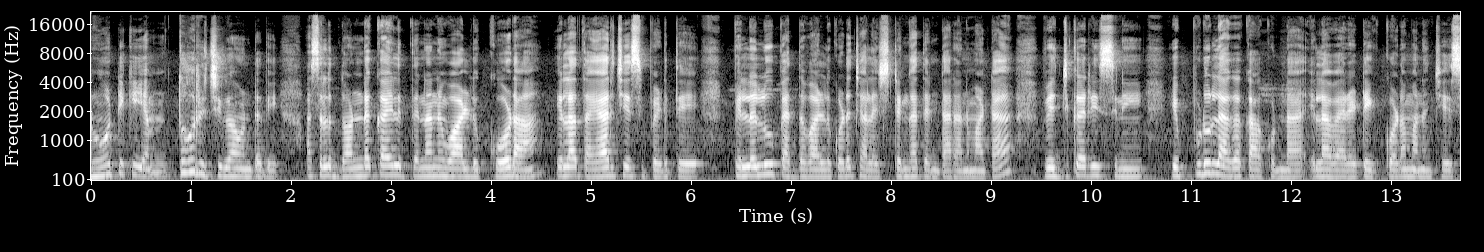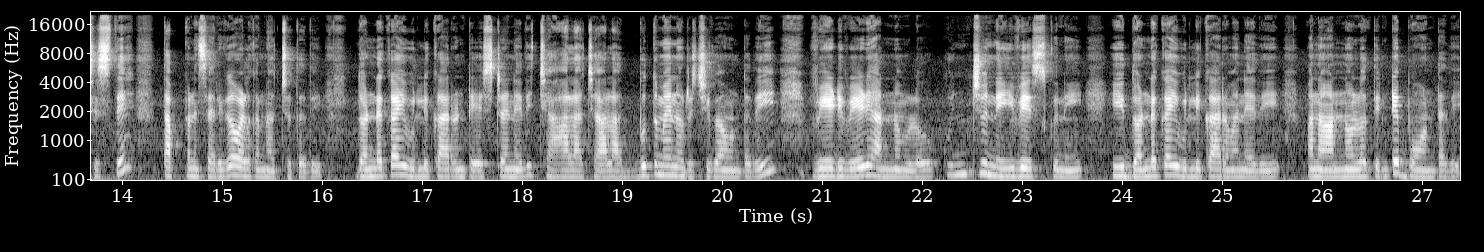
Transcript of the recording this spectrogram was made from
నోటికి ఎంతో రుచిగా ఉంటుంది. అసలు దొండకాయలు తినని వాళ్ళు కూడా ఇలా తయారు చేసి పెడితే పిల్లలు పెద్దవాళ్ళు కూడా చాలా ఇష్టంగా తింటారనమాట వెజ్ కర్రీస్ని ఎప్పుడూ లాగా కాకుండా ఇలా వెరైటీ కూడా మనం చేసిస్తే తప్పనిసరిగా వాళ్ళకి నచ్చుతుంది. దొండకాయ ఉల్లికారం టేస్ట్ అనేది చాలా చాలా అద్భుతమైన రుచిగా ఉంటుంది. వేడి వేడి అన్నంలో కొంచెం నెయ్యి వేసుకుని ఈ దొండకాయ ఉల్లికారం అనేది మన అన్నంలో తింటే బాగుంటుంది.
